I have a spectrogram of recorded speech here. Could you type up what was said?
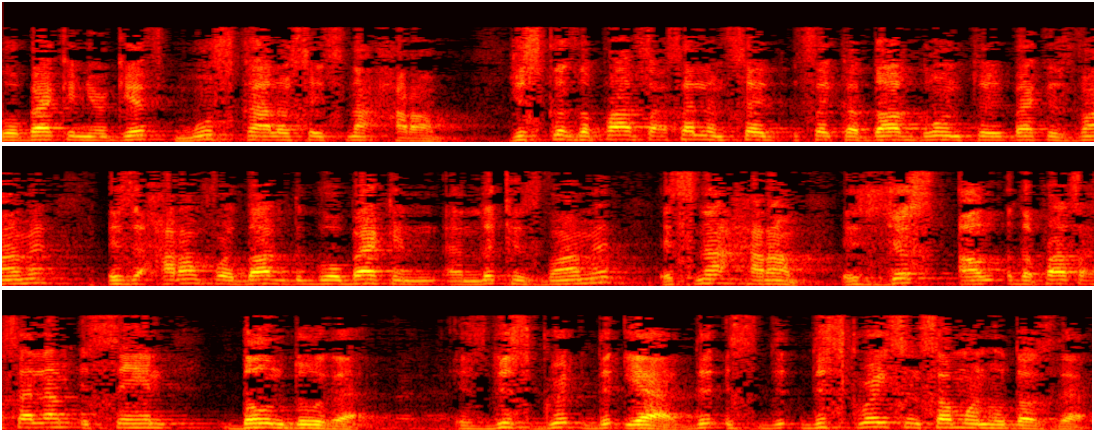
Your gift. Most scholars not haram. Just because the Prophet ﷺ said it's like a dog going to back his vomit, is it haram for a dog to go back and, and lick his vomit? It's not haram. It's just um, the Prophet is saying don't do that is disgra- yeah, disgracing someone who does that.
